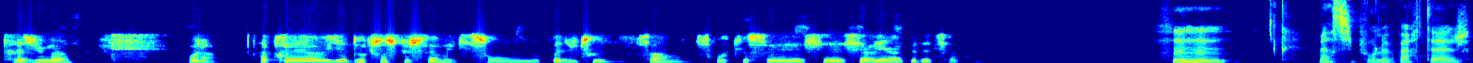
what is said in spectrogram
très humain. Voilà. Après, euh, il y a d'autres choses que je fais, mais qui sont pas du tout. Enfin, je trouve que c'est rien à côté de ça. Quoi. Merci pour le partage.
